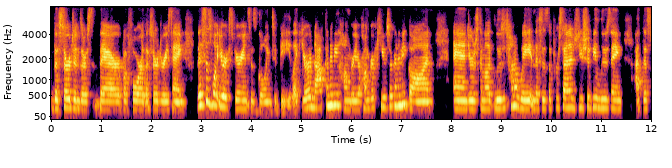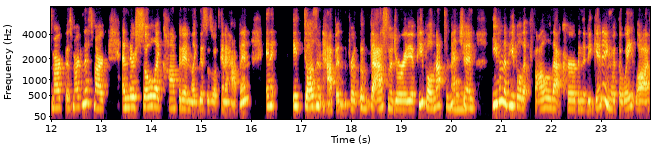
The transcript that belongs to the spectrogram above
the surgeons are there before the surgery saying, this is what your experience is going to be. Like, you're not going to be hungry. Your hunger cues are going to be gone. And you're just going to like lose a ton of weight. And this is the percentage you should be losing at this mark, this mark, and this mark. And they're so like confident, like, this is what's going to happen. And it it doesn't happen for the vast majority of people not to mention right. even the people that follow that curve in the beginning with the weight loss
